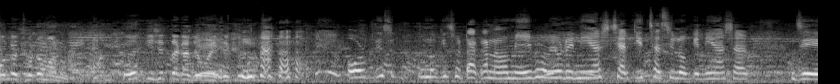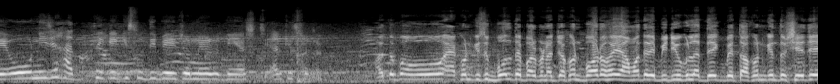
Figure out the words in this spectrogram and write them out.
ও তো ছোট মানুষ। ও কিসের টাকা জমাইছে ওর কিছু, কোনো কিছু টাকা না। আমি এইভাবে ওরে নিয়ে আসছি। আর কি ইচ্ছা ছিল ওকে নিয়ে আসার, যে ও নিজে হাত থেকে কিছু দিবে, এই জন্য নিয়ে আসছি। আর কিছু না। হয়তো ও এখন কিছু বলতে পারবে না। যখন বড় হয়ে আমাদের এই ভিডিওগুলো দেখবে তখন কিন্তু সে যে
